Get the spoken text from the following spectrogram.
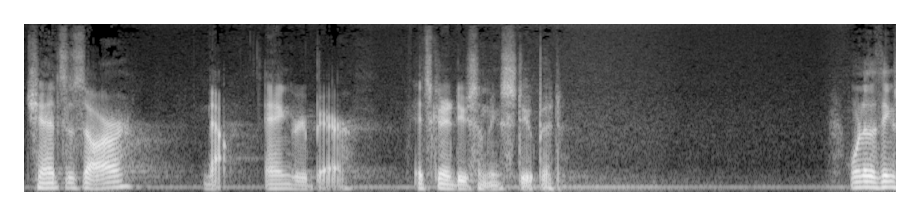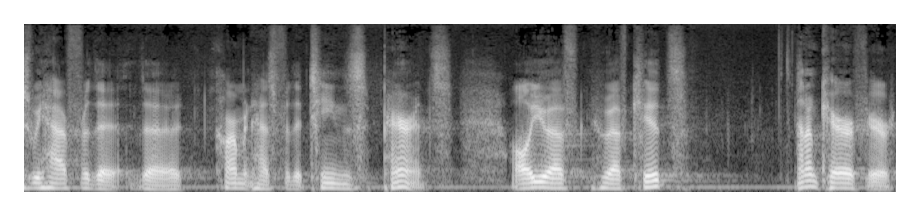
Chances are, no, angry bear. It's going to do something stupid. One of the things we have for the, the Carmen has for the teens' parents all you have who have kids, I don't care if you're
